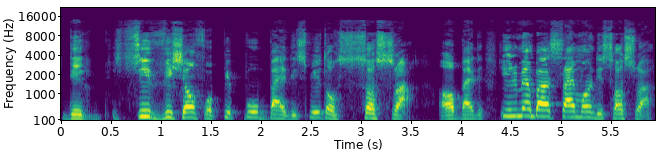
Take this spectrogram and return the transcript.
they see vision for people by the spirit of sorcerer or by the you remember simon the sorcerer?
